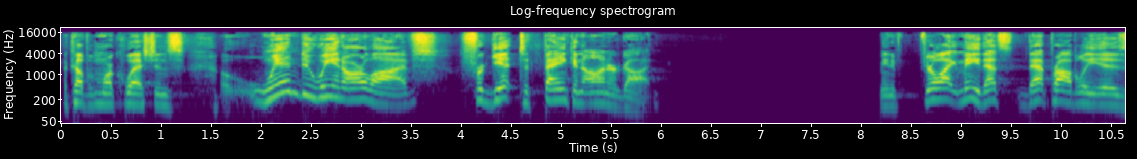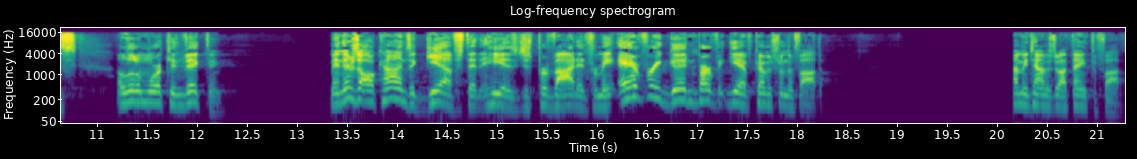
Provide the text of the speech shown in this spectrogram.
a couple more questions. When do we in our lives forget to thank and honor God? I mean, if you're like me, that's, that probably is a little more convicting. Man, there's all kinds of gifts that He has just provided for me. Every good and perfect gift comes from the Father. How many times do I thank the Father?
